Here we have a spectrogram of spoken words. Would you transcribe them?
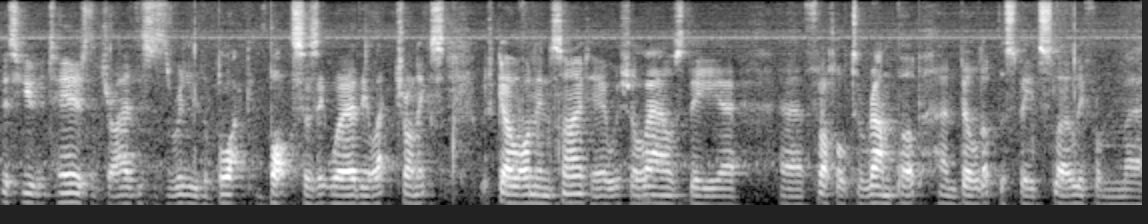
This unit here is the drive, this is really the black box as it were, the electronics which go on inside here which allows the uh, uh, throttle to ramp up and build up the speed slowly from uh,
